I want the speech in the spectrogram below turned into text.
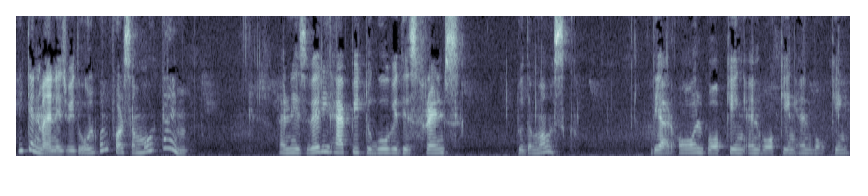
He can manage with old one for some more time. And he is very happy to go with his friends to the mosque. They are all walking and walking and walking,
